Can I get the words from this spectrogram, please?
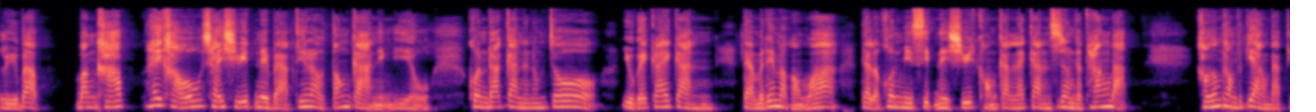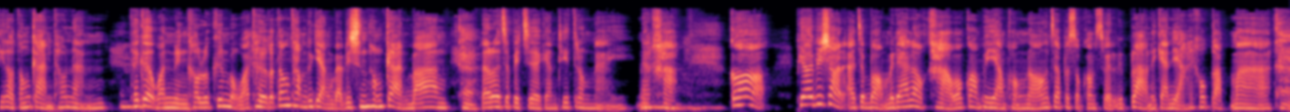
หรือแบบ บังคับให้เขาใช้ชีวิตในแบบที่เราต้องการอย่างเดียว คนรักกันนะน้องโจ้อยู่ใกล้ ๆ กัน แต่ไม่ได้หมายความว่า แต่ละคนมีสิทธิ์ในชีวิตของกันและกันจนกระทั่งแบบ เขาต้องทำทุกอย่างแบบที่เราต้องการเท่านั้นอืมถ้าเกิดวันหนึ่งเขาลุกขึ้นบอกว่าเธอก็ต้องทำทุกอย่างแบบที่ฉันต้องการบ้างค่ะแล้วเราจะไปเจอกันที่ตรงไหนนะคะ ก็พี่อ้อยพี่ชอตอาจจะบอกไม่ได้หรอกค่ะว่าความพยายามของน้องจะประสบความสำเร็จหรือเปล่าในการอยากให้เขากลับมาค่ะ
